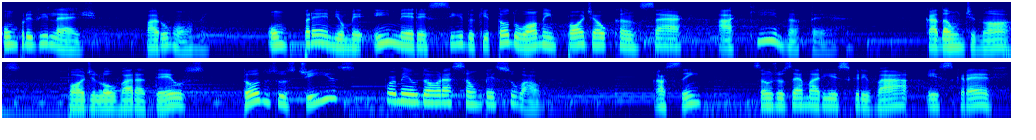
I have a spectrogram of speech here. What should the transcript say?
um privilégio para o homem, um prêmio imerecido que todo homem pode alcançar aqui na terra. Cada um de nós pode louvar a Deus todos os dias por meio da oração pessoal. Assim, São José Maria Escrivá escreve:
